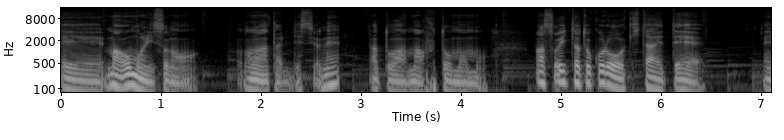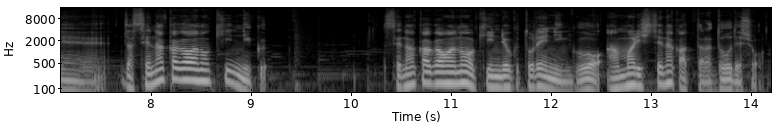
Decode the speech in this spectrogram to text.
えまあ主にそのこの辺りですよね。あとはまあ太もも。まあ、そういったところを鍛えて、え、じゃあ背中側の筋肉背中側の筋力トレーニングをあんまりしてなかったらどうでしょう、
